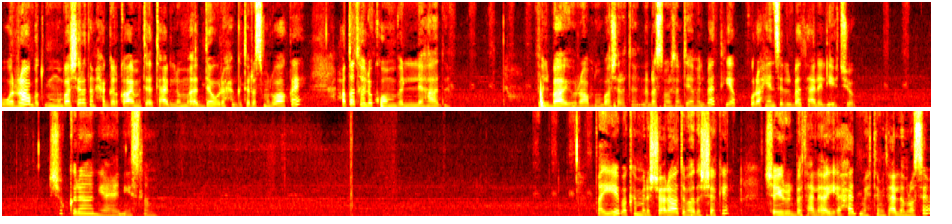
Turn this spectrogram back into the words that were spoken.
والرابط مباشرة حق القائمة تعلم الدورة حقة الرسم الواقعي حطيتها لكم بالهذا في البايو الرابط مباشرة. الرسمة رسمتيها في البث يب وراح ينزل البث على اليوتيوب. شكرا يعني يسلم. طيب أكمل الشعرات بهذا الشكل. شيروا البث على أي أحد مهتم يتعلم رسم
